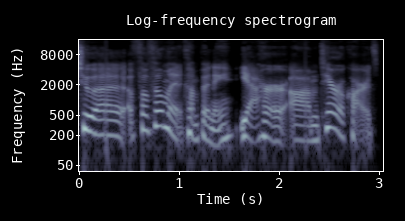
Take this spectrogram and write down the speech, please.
to a, a fulfillment company yeah her um, tarot cards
